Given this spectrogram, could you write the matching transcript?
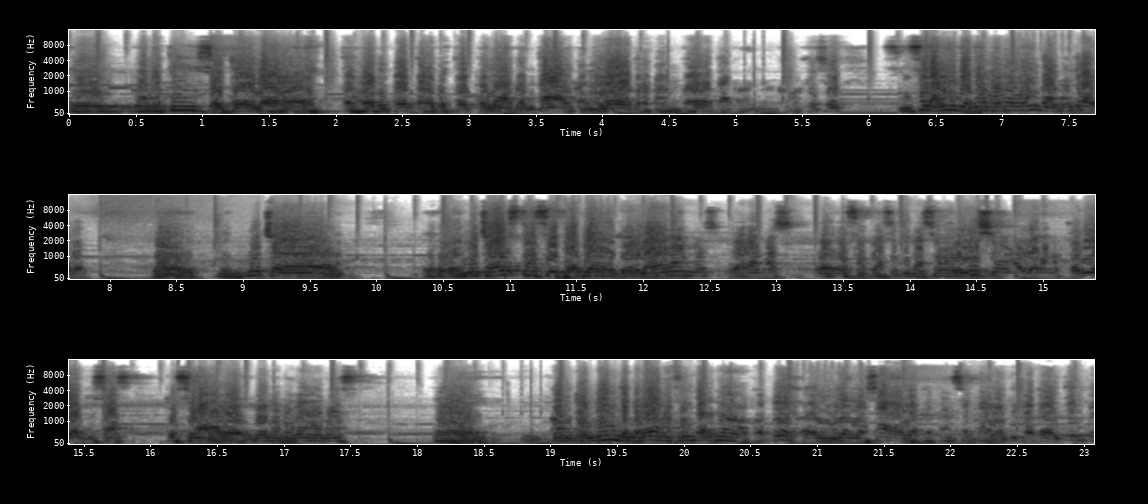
la noticia y todo lo, estos vericuetos que estoy peleado con tal, con el otro, con Cota, con, con Jesús. Sinceramente estamos un momento al contrario, de, mucho eh, mucho éxtasis propio de que logramos, logramos eh, esa clasificación a Liguilla, hubiéramos querido quizás que sea de, una manera más eh, contundente, pero bueno, fue un torneo complejo y bien lo saben los que están cerca del equipo todo el tiempo.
